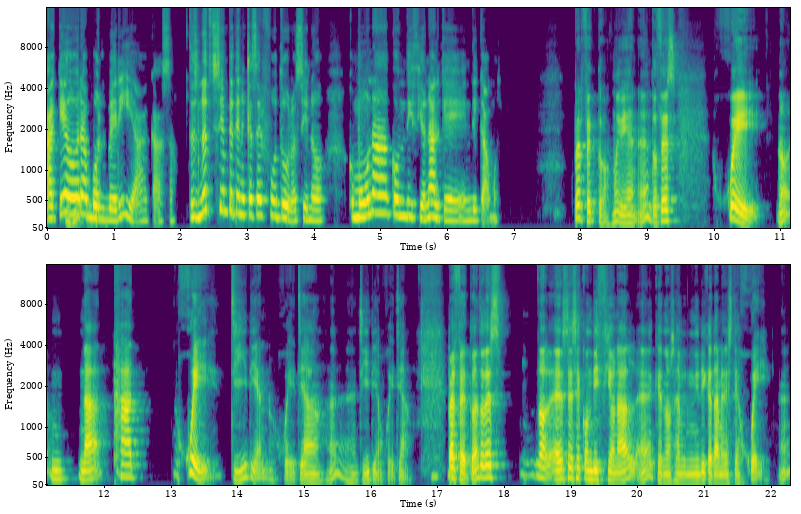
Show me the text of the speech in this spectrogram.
¿a qué hora volvería a casa? Entonces, no siempre tiene que ser futuro, sino como una condicional que indicamos. Perfecto, muy bien. ¿eh? Entonces, hui, ¿no? Na, ta, hui, ji dian, hui ya, ¿eh? ji dian, ya. Perfecto, entonces, es ese condicional ¿eh? que nos indica también este hui. ¿eh?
